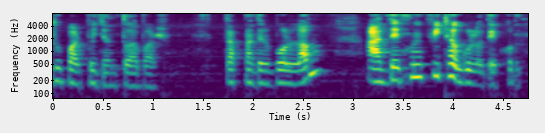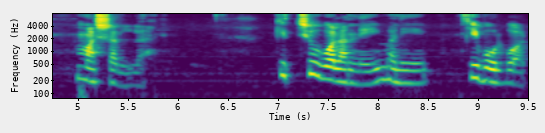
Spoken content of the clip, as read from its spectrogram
দুপার পর্যন্ত আবার। তা আপনাদের বললাম, আর দেখুন পিঠাগুলো দেখুন মাসাল্লাহ কিচ্ছু বলার নেই মানে কি বলব আর?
